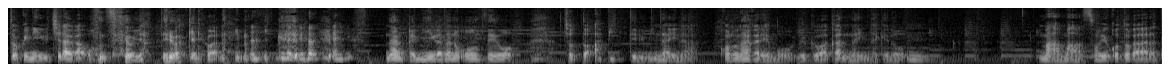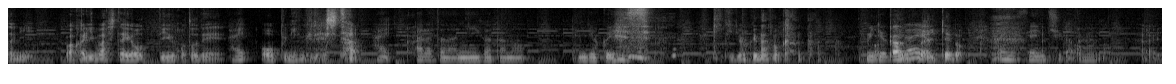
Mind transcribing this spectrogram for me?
特にうちらが温泉をやってるわけではないのに。わかるわかる。なんか新潟の温泉をちょっとアピってるみたいな、この流れもよく分かんないんだけど、うん。まあまあそういうことが新たに分かりましたよっていうことではいオープニングでしたはい新たな新潟の魅力です魅力なのか魅な。分かん力だよ。ないけど、温泉地がはい、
